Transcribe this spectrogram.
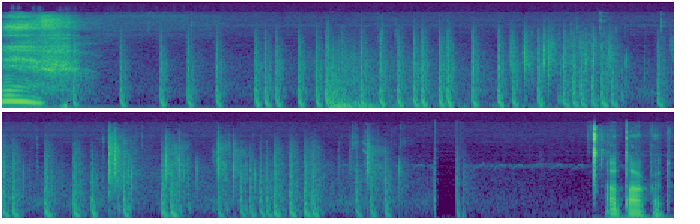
Ех. Отак от.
